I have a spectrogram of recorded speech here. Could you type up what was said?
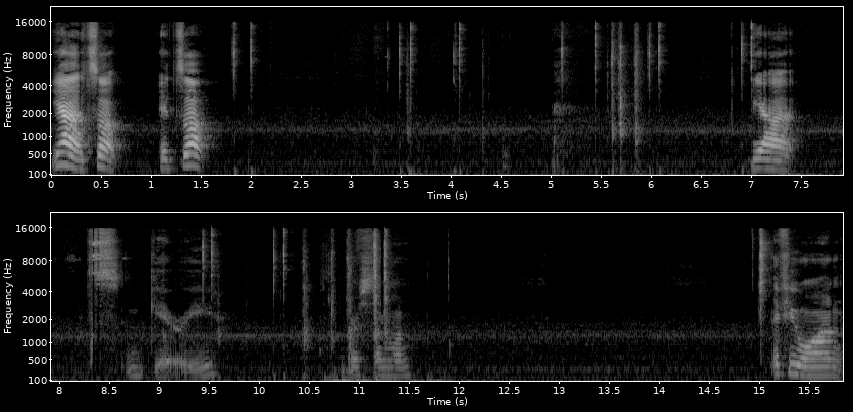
Yeah, it's up. It's up. Yeah. It's Gary. Or someone. If you want.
